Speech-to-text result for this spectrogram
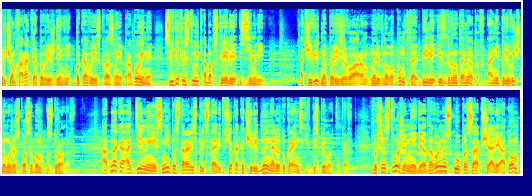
причем характер повреждений, боковые сквозные пробоины, свидетельствует об обстреле с земли. Очевидно, по резервуарам наливного пункта били из гранатометов, а не привычным уже способом с дронов. Однако отдельные СМИ постарались представить все как очередной налет украинских беспилотников. Большинство же медиа довольно скупо сообщали о том,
